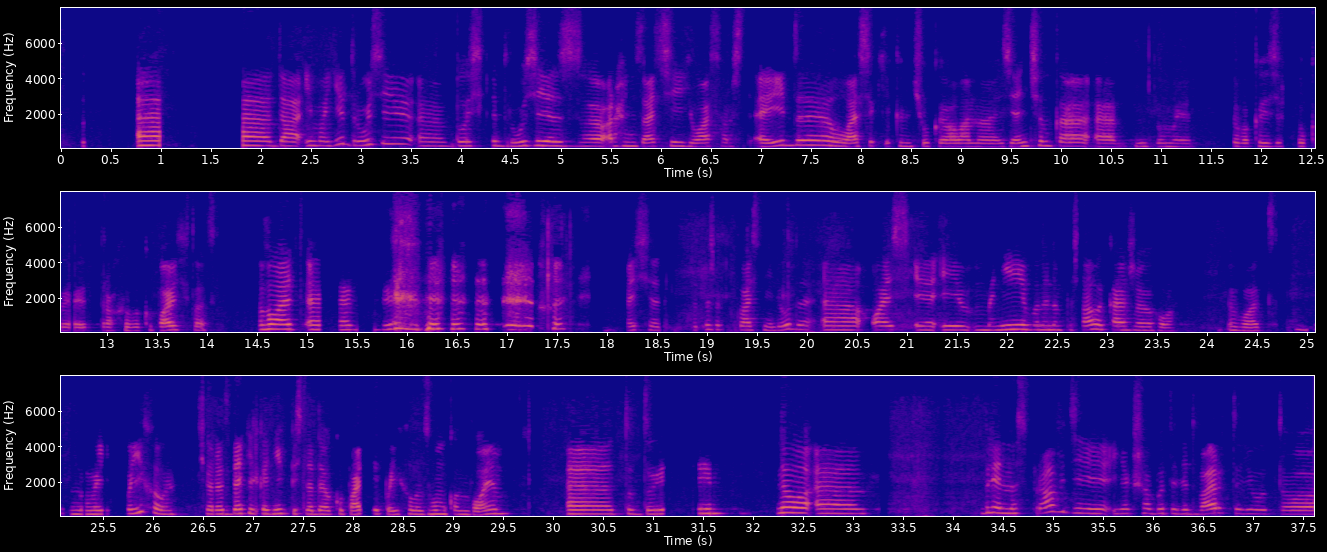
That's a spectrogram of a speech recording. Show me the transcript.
Е, е, да, і мої друзі, е, близькі друзі з організації UA First Aid, Лесик Якимчук і Олена Зянченка. Е, думаю, чуваки зі штуки трохи викупають хто це. Вот. Е, це дуже класні люди. Е, ось і, і мені вони написали, каже, ого. Вот. Ну і поїхали. Через декілька днів після деокупації поїхали з гумконвоєм е, туди. Ну, е, блін, насправді, якщо бути відвертою, то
